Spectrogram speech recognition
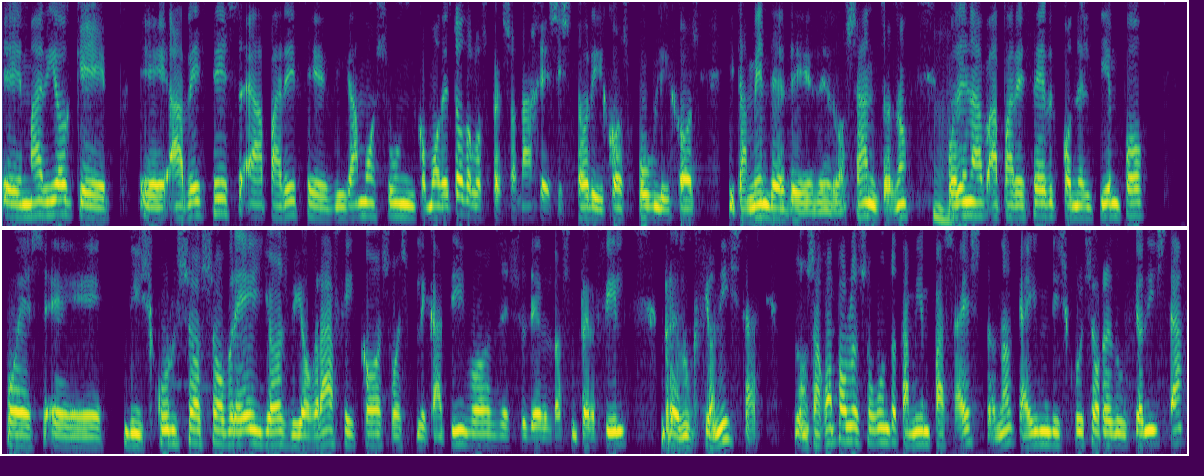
eh, Mario, que eh, a veces aparece, digamos, un, como de todos los personajes históricos, públicos y también de, los santos, ¿no? Pueden aparecer con el tiempo pues eh, discursos sobre ellos biográficos o explicativos de su, de su perfil reduccionistas. Con San Juan Pablo II también pasa esto, ¿no? que hay un discurso reduccionista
